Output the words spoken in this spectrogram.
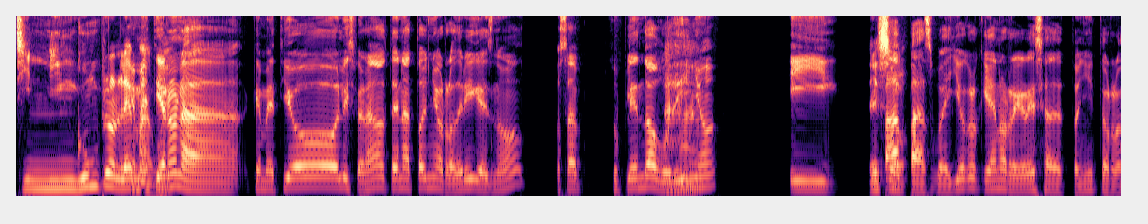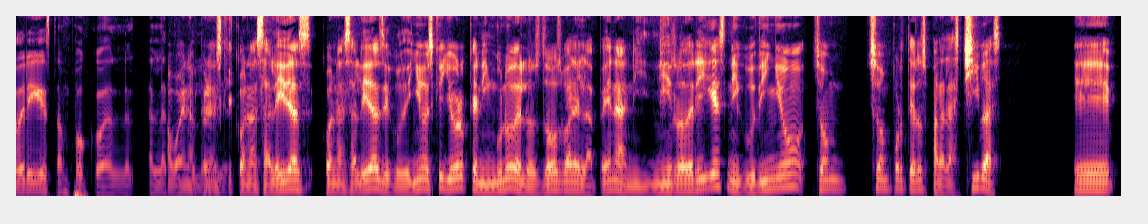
sin ningún que problema, metieron güey. a. Que metió Luis Fernando Tena a Toño Rodríguez, ¿no? O sea, supliendo a Gudiño. Y Eso. papas, güey. Yo creo que ya no regresa Toñito Rodríguez tampoco a la, a la Ah, bueno, pero es que con las salidas, con las salidas de Gudiño, es que yo creo que ninguno de los dos vale la pena. Ni, ni Rodríguez ni Gudiño son, son porteros para las Chivas. Eh,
